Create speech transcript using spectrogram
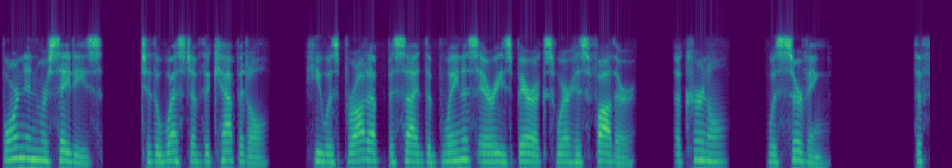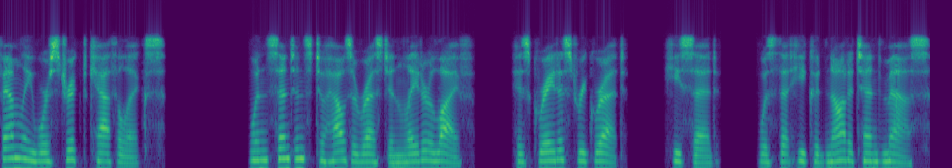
Born in Mercedes, to the west of the capital, he was brought up beside the Buenos Aires barracks where his father, a colonel, was serving. The family were strict Catholics. When sentenced to house arrest in later life, his greatest regret, he said, was that he could not attend Mass.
